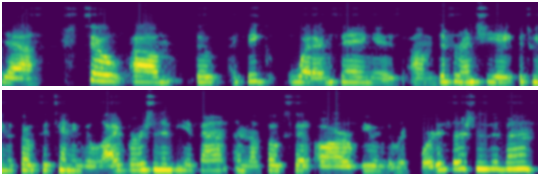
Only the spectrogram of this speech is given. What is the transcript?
Yeah. So um, the, I think what I'm saying is um, differentiate between the folks attending the live version of the event and the folks that are viewing the recorded version of the event.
